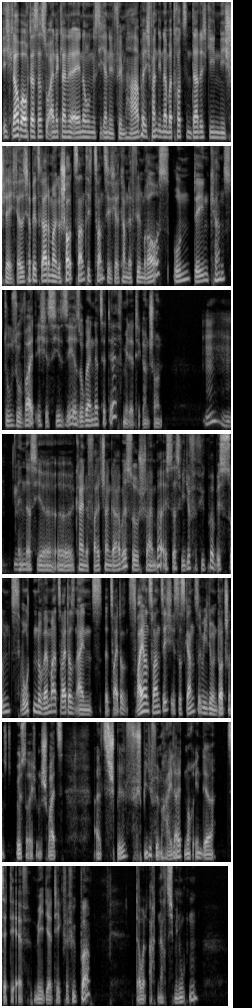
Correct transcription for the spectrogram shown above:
ich glaube auch, dass das so eine kleine Erinnerung ist, die ich an den Film habe. Ich fand ihn aber trotzdem dadurch gehen nicht schlecht. Also ich habe jetzt gerade mal geschaut, 2020 kam der Film raus und den kannst du, soweit ich es hier sehe, sogar in der ZDF-Mediathek anschauen. Mhm. Wenn das hier äh, keine Falschangabe ist, so scheinbar ist das Video verfügbar bis zum 2. November 2001, äh, 2022 ist das ganze Video in Deutschland, Österreich und Schweiz als Spiel, Spielfilm-Highlight noch in der ZDF-Mediathek verfügbar. Dauert 88 Minuten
